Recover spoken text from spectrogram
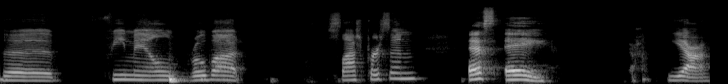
The female robot slash person. S A. Yeah.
